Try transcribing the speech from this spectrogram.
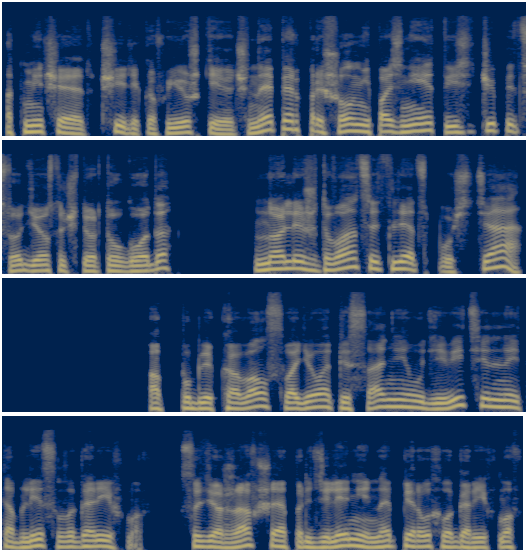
отмечает Чириков Юшкевич, Неппер пришел не позднее 1594 года, но лишь 20 лет спустя опубликовал свое описание удивительной таблицы логарифмов, содержавшей определение на первых логарифмов,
